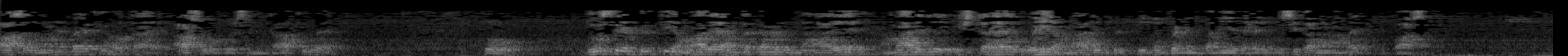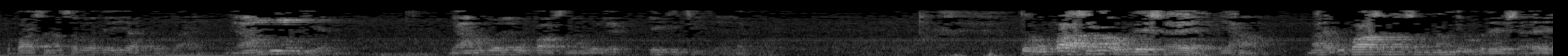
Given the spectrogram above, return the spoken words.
आसन माने बैठना होता है, आसन से धातु है तो दूसरी वृत्ति हमारे अंतकरण में न आए, हमारे जो इष्ट है, वही हमारी वृत्ति में बनी बनी रहे, उसी का नाम है उपासना। उपासना शब्द का ही अर्थ होता है। ध्यान भी वही है। ध्यान बोले, उपासना बोले, एक ही चीज़ है, लगभग। तो उपासना उपदेश है यहाँ। माने उपासना संबंधी उपदेश है।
